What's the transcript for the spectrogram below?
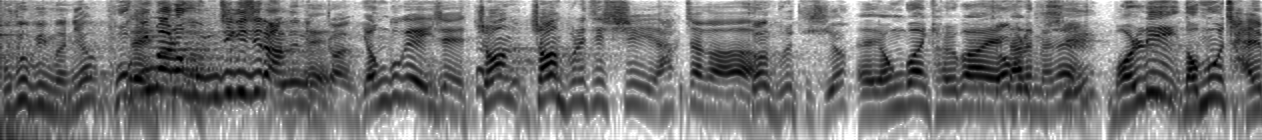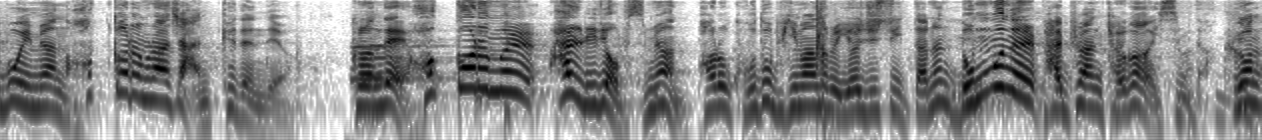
고도 비만이요? 보기만 하고 움직이질 네, 않으니까. 영국의 이제 존, 존 브리티시 학자가 존 브리티시요? 예, 연구한 결과에 존 따르면? 멀리 너무 잘 보이면 헛걸음을 하지 않게 된대요. 그런데 헛걸음을 할 일이 없으면 바로 고도 비만으로 이어질 수 있다는 논문을 발표한 결과가 있습니다. 그건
